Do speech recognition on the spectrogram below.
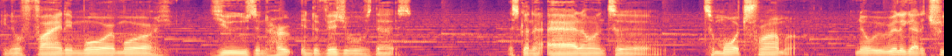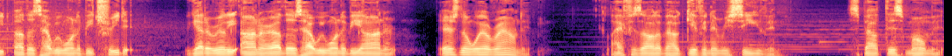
You know, finding more and more used and hurt individuals that's that's gonna add on to to more trauma. You know, we really got to treat others how we want to be treated. We got to really honor others how we want to be honored. There's no way around it. Life is all about giving and receiving. It's about this moment.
